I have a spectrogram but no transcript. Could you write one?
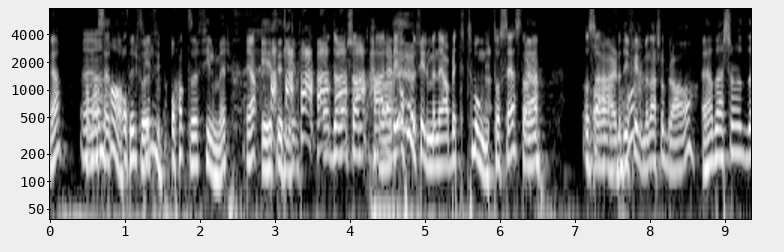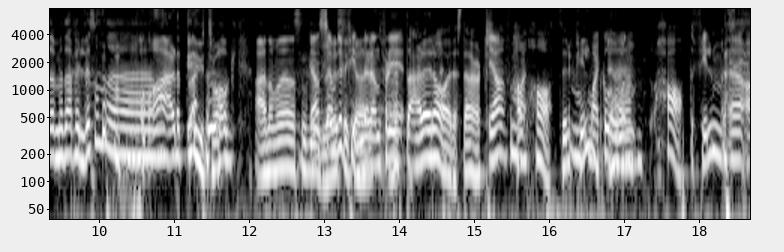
Ja. Han Eh, har sett åtte, film. åtte filmer Ja. i sitt liv. Og det var sånn Her er de åtte filmene jeg har blitt tvunget til å se, står det. Ja. Og så er det de filmene er så bra òg. Ja, det er så, det, men det er veldig sånn uh, Hva er dette? utvalg. Nei, nå må jeg nesten Ja, se om du finner den, fordi Dette er det rareste jeg har hørt. Ja, for han hater film. Michael Owen hater film. Uh,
